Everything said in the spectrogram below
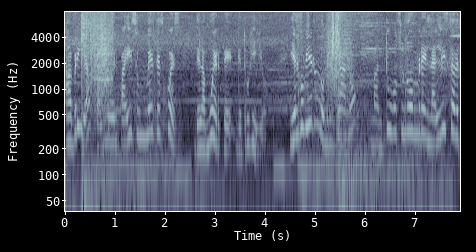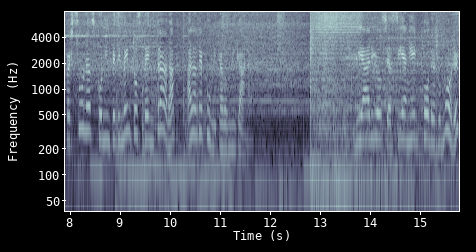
habría salido del país un mes después de la muerte de Trujillo. Y el gobierno dominicano mantuvo su nombre en la lista de personas con impedimentos de entrada a la República Dominicana. Diarios se hacían eco de rumores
